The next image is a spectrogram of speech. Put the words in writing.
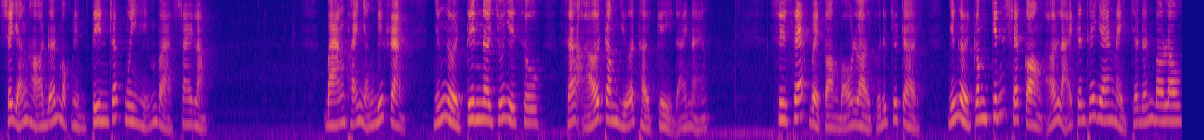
sẽ dẫn họ đến một niềm tin rất nguy hiểm và sai lầm. Bạn phải nhận biết rằng những người tin nơi Chúa Giêsu sẽ ở trong giữa thời kỳ đại nạn. Suy xét về toàn bộ lời của Đức Chúa Trời, những người công chính sẽ còn ở lại trên thế gian này cho đến bao lâu?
